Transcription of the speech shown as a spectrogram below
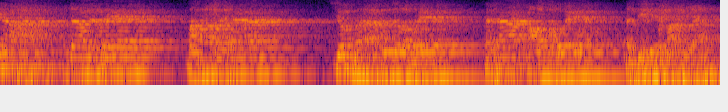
ညာအတမစေမဟာပဒံရွတ်ဖတ်ဘုရား အစီ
